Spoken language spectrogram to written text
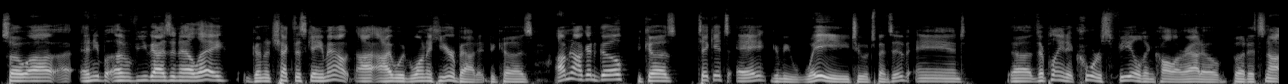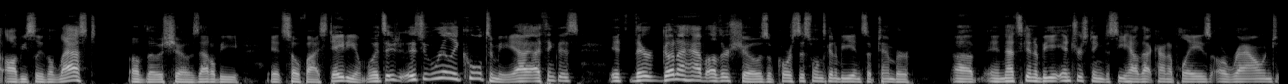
So, uh, any of you guys in LA gonna check this game out? I, I would want to hear about it because I'm not gonna go because tickets a gonna be way too expensive, and uh, they're playing at Coors Field in Colorado, but it's not obviously the last of those shows. That'll be at SoFi Stadium. It's it's really cool to me. I, I think this it they're gonna have other shows. Of course, this one's gonna be in September. Uh, and that's going to be interesting to see how that kind of plays around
